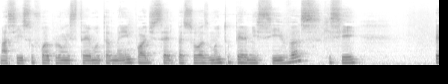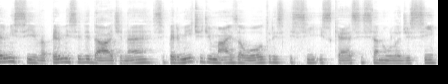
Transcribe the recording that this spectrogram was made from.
Mas se isso for para um extremo também, pode ser pessoas muito permissivas que se permissiva, permissividade, né? Se permite demais ao outro e se esquece, se anula de si.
